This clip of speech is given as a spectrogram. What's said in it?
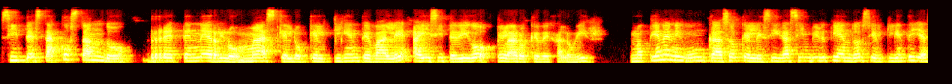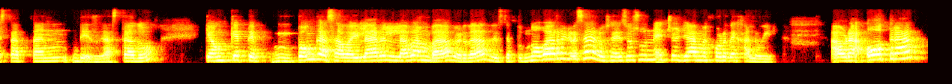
si te está costando retenerlo más que lo que el cliente vale, ahí sí te digo, claro que déjalo ir. No tiene ningún caso que le sigas invirtiendo si el cliente ya está tan desgastado que aunque te pongas a bailar la bamba, ¿verdad? Este, pues no va a regresar, o sea, eso es un hecho, ya mejor déjalo ir. Ahora, otra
